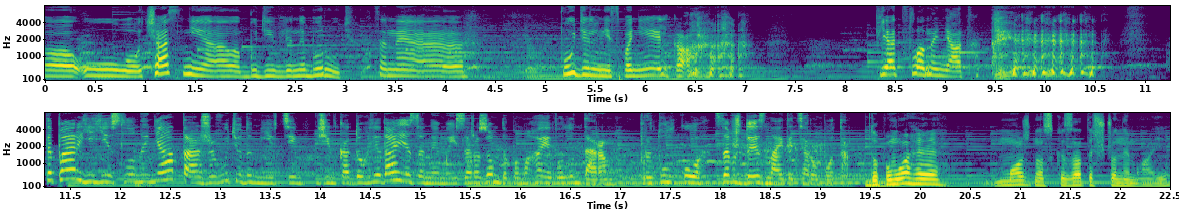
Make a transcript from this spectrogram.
е, у частні е, будівлі не беруть. Це не е, пуділь, ні спаніелька. П'ять слоненят. Тепер її слоненята живуть у домівці. Жінка доглядає за ними і заразом допомагає волонтерам. У притулку завжди знайдеться робота. Допомоги можна сказати, що немає.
